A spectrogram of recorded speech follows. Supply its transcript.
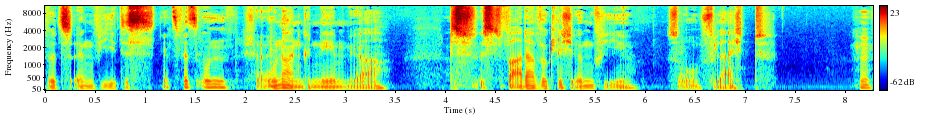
wird's irgendwie das. Jetzt wird's unschön. Unangenehm, ja. Das ist, war da wirklich irgendwie so vielleicht. Hm.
